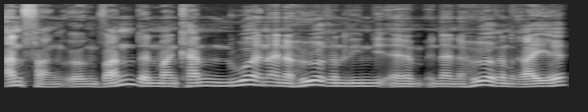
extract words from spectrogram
anfangen irgendwann, denn man kann nur in einer höheren Linie, äh, in einer höheren Reihe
